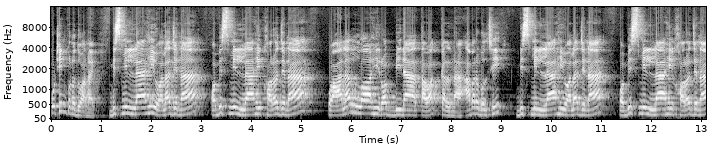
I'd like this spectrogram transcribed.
কঠিন কোনো দোয়া নয়। বিসমিল্লাহি ওয়ালাজনা অবিসমিল্লাহি খরজনা ও আলাল্লাহি রব্বিনা তাওয়াক্কালনা। আবারও বলছি, বিসমিল্লাহি ওয়ালাজনা ও বিসমিল্লাহি খরজনা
